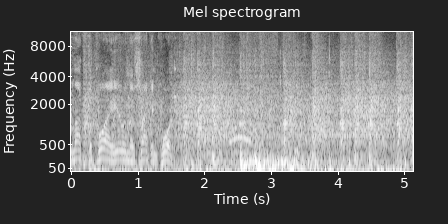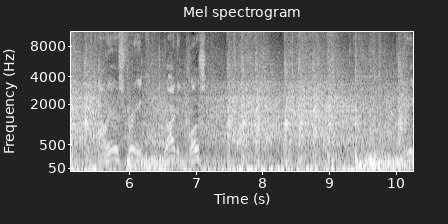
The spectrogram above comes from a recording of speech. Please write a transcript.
left to play here in the second quarter. Now here's Freak, guarded closely. He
